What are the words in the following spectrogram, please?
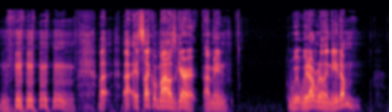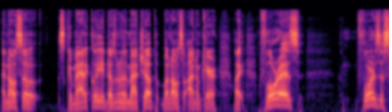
Uh, it's like with Myles Garrett. I mean, we, we don't really need him, and also schematically it doesn't really match up. But also I don't care. Like Flores. Flores is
